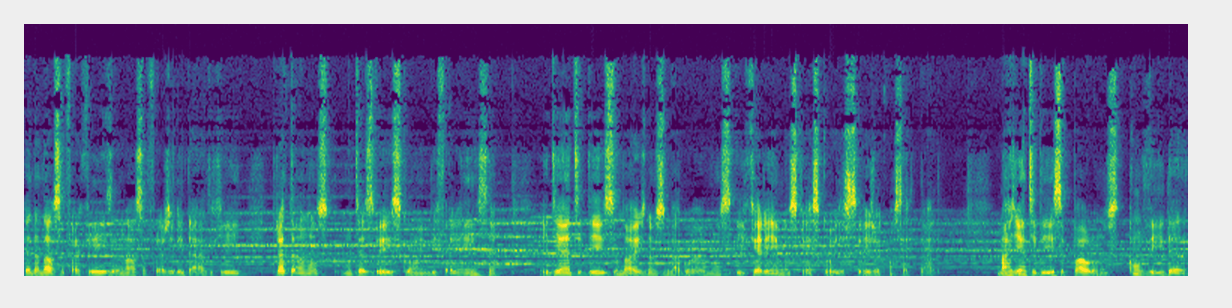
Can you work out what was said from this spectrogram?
da nossa fraqueza, da nossa fragilidade, que tratamos muitas vezes com indiferença e diante disso nós nos magoamos e queremos que as coisas sejam consertadas. Mas diante disso, Paulo nos convida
